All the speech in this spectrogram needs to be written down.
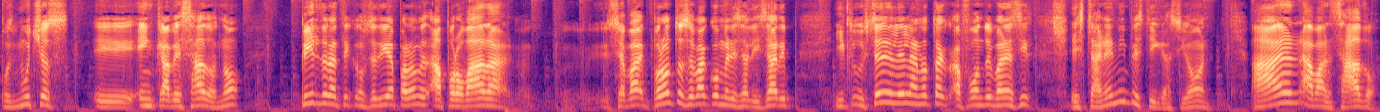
pues muchos eh, encabezados, ¿no? Píldora anticonceptiva para hombres aprobada, se va, pronto se va a comercializar y, ustedes leen la nota a fondo y van a decir, están en investigación, han avanzado.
